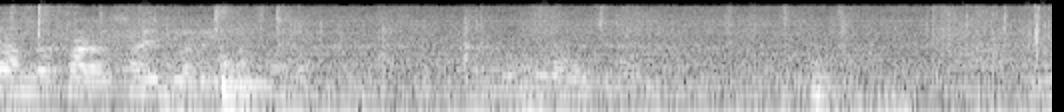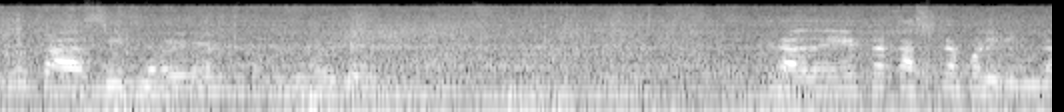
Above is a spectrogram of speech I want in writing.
அந்த சைடில் வைங்க சீட்டில் வைக்க இல்லை அதை ஏற்ற கஷ்டப்படுவீங்க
